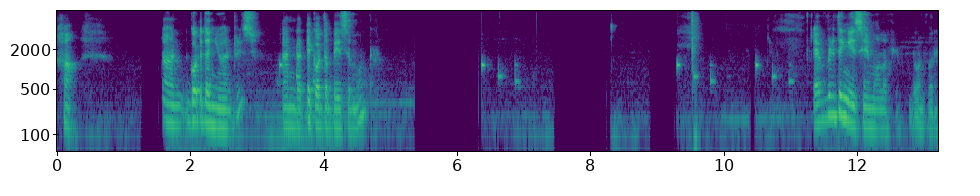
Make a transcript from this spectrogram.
Huh. And go to the new entries and uh, take out the base amount. Everything is same, all of you. Don't worry.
